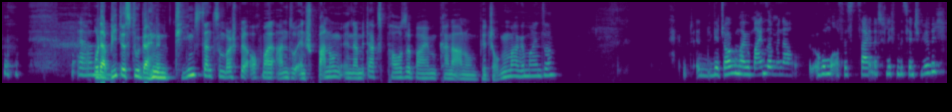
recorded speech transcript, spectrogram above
ähm, Oder bietest du deinen Teams dann zum Beispiel auch mal an, so Entspannung in der Mittagspause beim, keine Ahnung, wir joggen mal gemeinsam? Wir joggen mal gemeinsam in der Homeoffice-Zeit natürlich ein bisschen schwierig.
